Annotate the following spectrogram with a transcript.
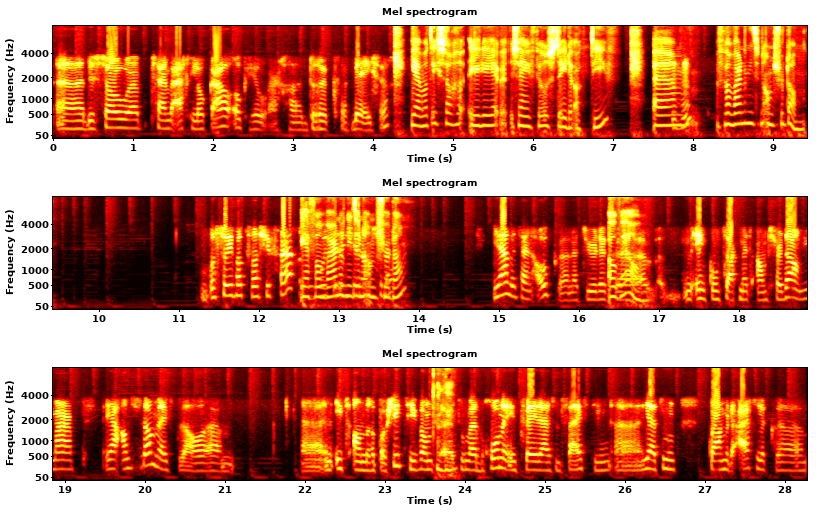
Eh, dus zo eh, zijn we eigenlijk lokaal ook heel erg druk bezig. Ja, want ik zag, jullie zijn in veel steden actief. Ehm, Mhm. Van waar nog niet in Amsterdam? Wat, sorry, wat was je vraag? Ja, van waar nog niet in Amsterdam? Ja, we zijn ook eh, natuurlijk Oh, eh, in contact met Amsterdam. Maar ja, Amsterdam heeft wel ehm, eh, een iets andere positie. Want toen wij begonnen in 2015, eh, ja, toen kwamen we er eigenlijk ehm,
